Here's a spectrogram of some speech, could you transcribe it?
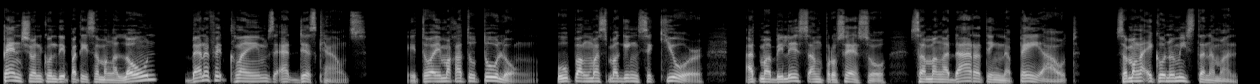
pension kundi pati sa mga loan, benefit claims at discounts. Ito ay makatutulong upang mas maging secure at mabilis ang proseso sa mga darating na payout sa mga ekonomista naman,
